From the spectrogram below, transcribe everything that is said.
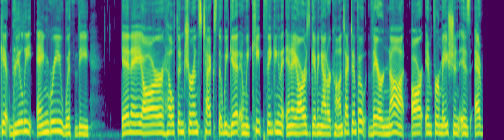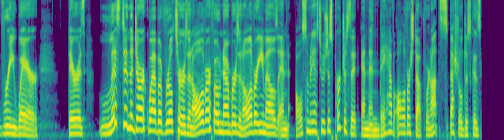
get really angry with the NAR health insurance text that we get, and we keep thinking that NAR is giving out our contact info. They're not. Our information is everywhere. There is list in the dark web of realtors and all of our phone numbers and all of our emails, and all somebody has to do is just purchase it, and then they have all of our stuff. We're not special just because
